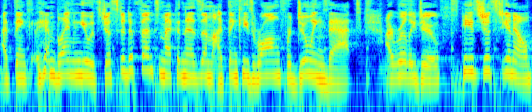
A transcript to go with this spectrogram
I think him blaming you is just a defense mechanism. I think he's wrong for doing that. I really do. He's he's just, you know,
